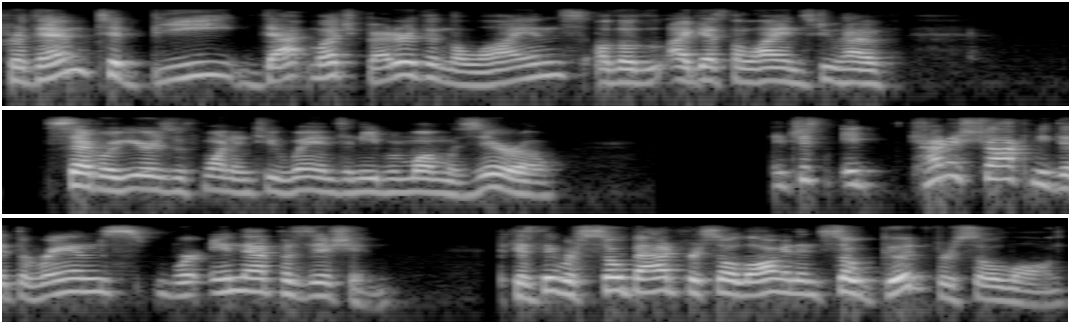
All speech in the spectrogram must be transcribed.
for them to be that much better than the lions although i guess the lions do have several years with one and two wins and even one with zero it just it kind of shocked me that the Rams were in that position because they were so bad for so long and then so good for so long.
